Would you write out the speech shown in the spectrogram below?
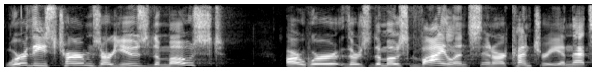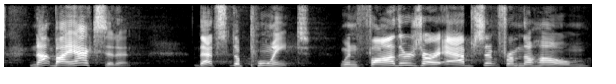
where these terms are used the most are where there's the most violence in our country and that's not by accident. That's the point. When fathers are absent from the home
